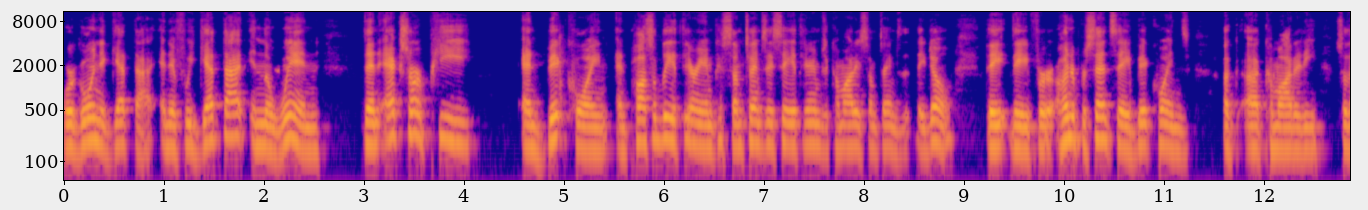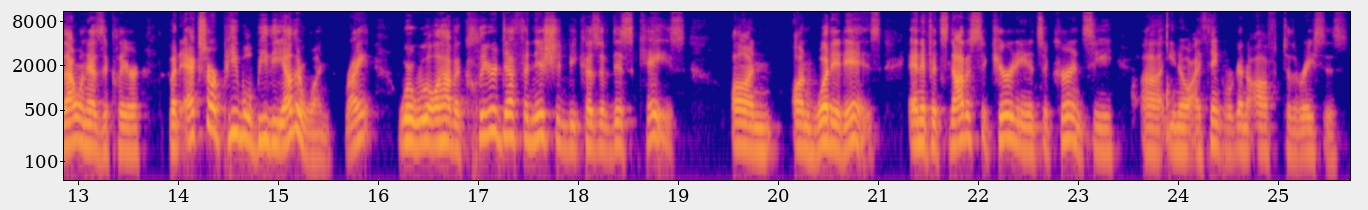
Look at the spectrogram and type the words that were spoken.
we're going to get that. And if we get that in the win, then XRP and Bitcoin and possibly Ethereum, because sometimes they say Ethereum's a commodity, sometimes they don't. They they for 100% say Bitcoin's a, a, commodity, so that one has a clear. but XRP will be the other one, right? Where we'll have a clear definition because of this case on on what it is. And if it's not a security and it's a currency, uh, you know, I think we're going to off to the races.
